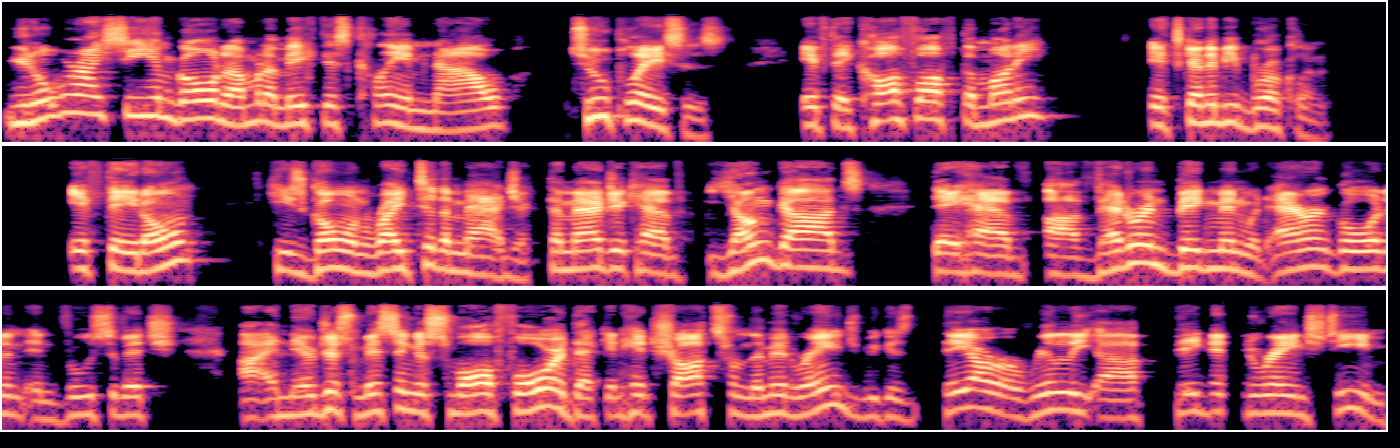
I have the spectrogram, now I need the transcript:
you know where I see him going. I'm gonna make this claim now. Two places. If they cough off the money, it's gonna be Brooklyn. If they don't, he's going right to the Magic. The Magic have young gods they have uh, veteran big men with Aaron Gordon and Vucevic, uh, and they're just missing a small forward that can hit shots from the mid range because they are a really uh, big mid range team.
